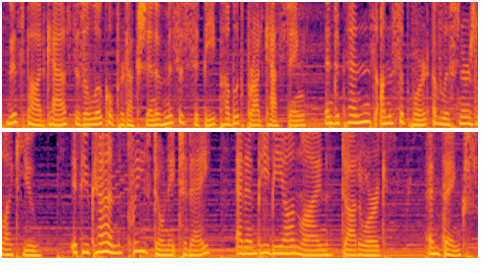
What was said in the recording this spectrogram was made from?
This podcast is a local production of Mississippi Public Broadcasting and depends on the support of listeners like you. If you can, please donate today at mpbonline.org. And thanks.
